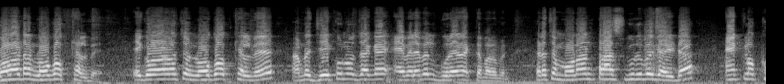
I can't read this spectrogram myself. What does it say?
গলাটা নগদ খেলবে। এই গলাটা হচ্ছে নগদ খেলবে। আমরা যে কোনো জায়গায় অ্যাভেলেবেল ঘুরে রাখতে পারবেন। এটা হচ্ছে মডার্ন ট্রাস্ট গ্রুপের গাড়িটা। এক লক্ষ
